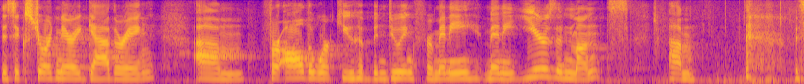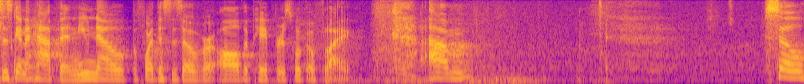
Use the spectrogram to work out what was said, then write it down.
this extraordinary gathering um, for all the work you have been doing for many, many years and months. Um, this is going to happen. You know, before this is over, all the papers will go flying. Um, so,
